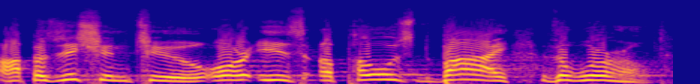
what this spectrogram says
opposition to or is opposed by the world.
